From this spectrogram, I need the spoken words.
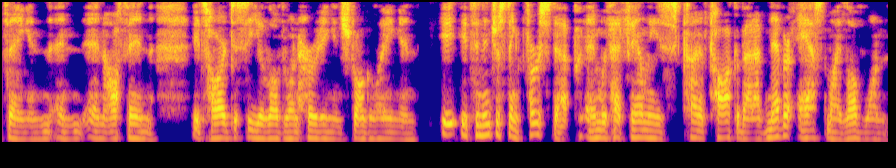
thing," and and and often it's hard to see your loved one hurting and struggling, and it, it's an interesting first step. And we've had families kind of talk about. It. I've never asked my loved one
